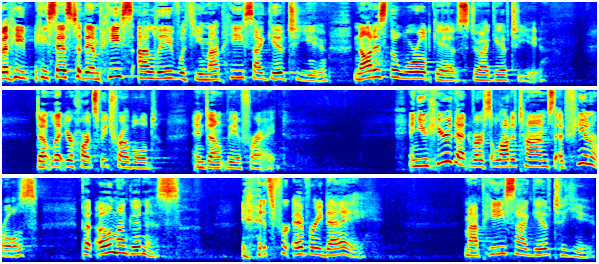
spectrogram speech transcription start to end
But he, he says to them, Peace I leave with you, my peace I give to you. Not as the world gives, do I give to you. Don't let your hearts be troubled, and don't be afraid. And you hear that verse a lot of times at funerals, but oh my goodness, it's for every day. My peace I give to you,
